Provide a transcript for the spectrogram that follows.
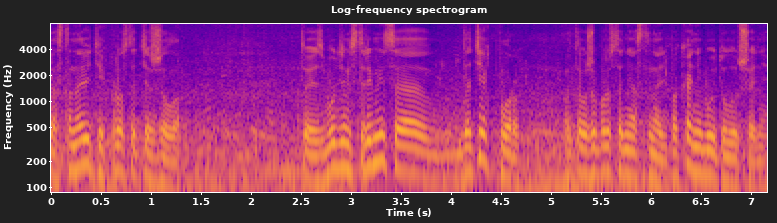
Остановить их просто тяжело. То есть будем стремиться до тех пор, это уже просто не остановить, пока не будет улучшений.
